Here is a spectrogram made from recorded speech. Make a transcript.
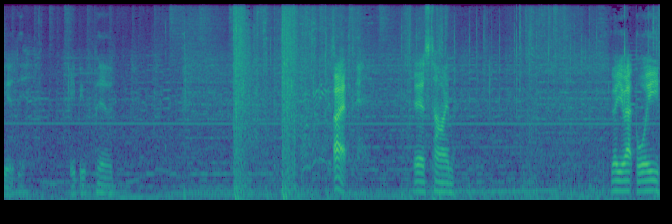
Good. Okay, be prepared. Alright. It's time. Where you at, boy?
